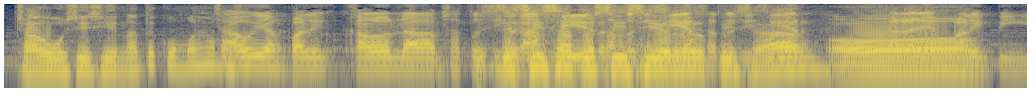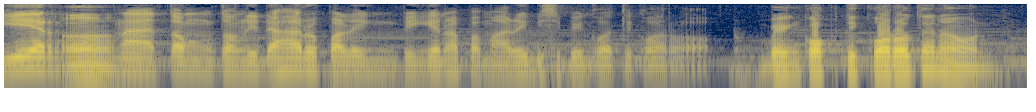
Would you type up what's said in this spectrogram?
Cau sisina teh kumaha? Cau yang paling kalau dalam satu Sisi sisir, satu sisir satu pisan. Oh. Ada yang paling pinggir. Ah. Nah, tong tong di dahar paling pinggir apa mari bisi bengkok ti koro. Bengkok ti koro teh naon?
